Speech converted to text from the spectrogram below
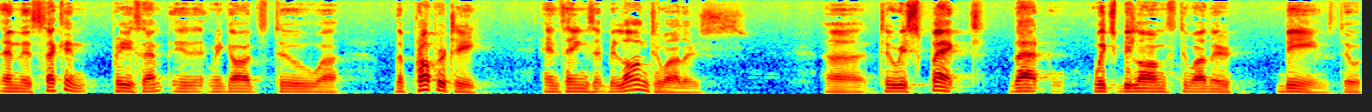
Then the second precept in regards to uh, the property and things that belong to others, uh, to respect that which belongs to other beings, to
